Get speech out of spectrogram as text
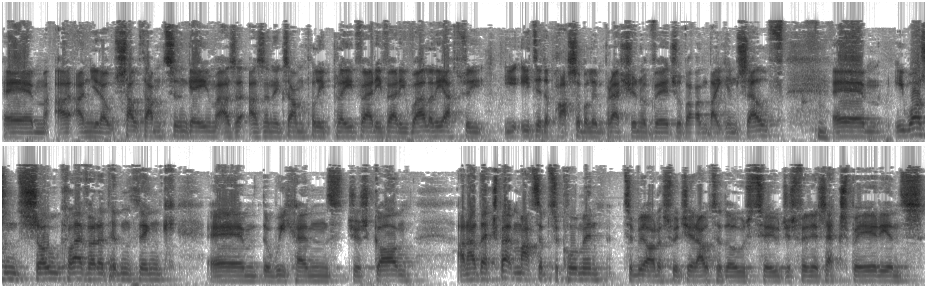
um, and you know Southampton game as a, as an example, he played very very well, and he actually he, he did a passable impression of Virgil van Dijk himself. Hmm. Um, he wasn't so clever, I didn't think. Um, the weekend's just gone. And I'd expect Matip to come in, to be honest with you, out of those two, just for this experience.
